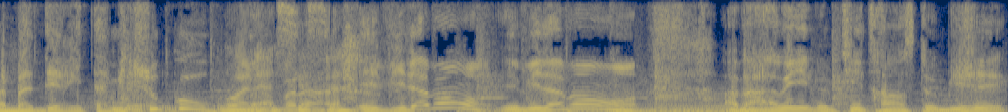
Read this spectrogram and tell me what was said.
Ah bah d'Erita Mitsuko. Voilà, Bah, c'est ça. Évidemment, évidemment. Ah bah oui, le petit train, c'est obligé.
